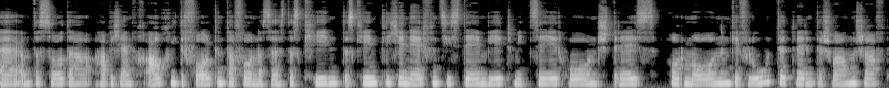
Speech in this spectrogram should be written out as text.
äh, und das so, da habe ich einfach auch wieder Folgen davon. Heißt, das Kind, das kindliche Nervensystem wird mit sehr hohen Stresshormonen geflutet während der Schwangerschaft.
